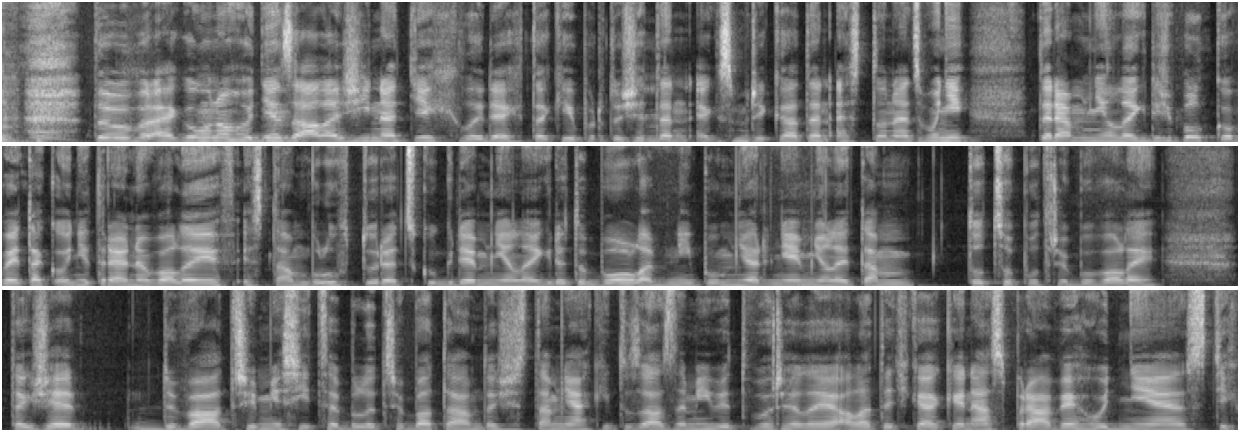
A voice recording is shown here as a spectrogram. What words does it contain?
to jako ono hodně hmm. záleží na těch lidech taky, protože ten, hmm. jak jsem říkala, ten Estonec, oni teda měli, když byl covid, tak oni trénovali v Istanbulu, v Turecku, kde měli, kde to bylo levný poměrně, měli tam to, co potřebovali, takže dva, tři měsíce byli třeba tam, takže tam nějaký to zázemí vytvořili, ale teďka, jak je nás právě hodně z těch,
